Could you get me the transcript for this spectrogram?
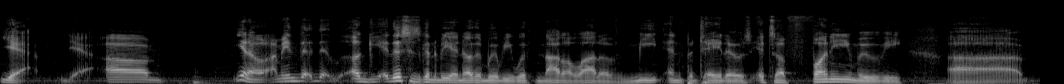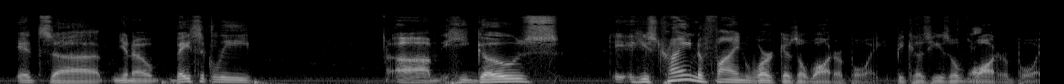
Yeah, yeah. Um, you know, I mean, th- th- this is going to be another movie with not a lot of meat and potatoes. It's a funny movie. Uh, it's uh, you know, basically, um, he goes. He's trying to find work as a water boy because he's a water boy.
